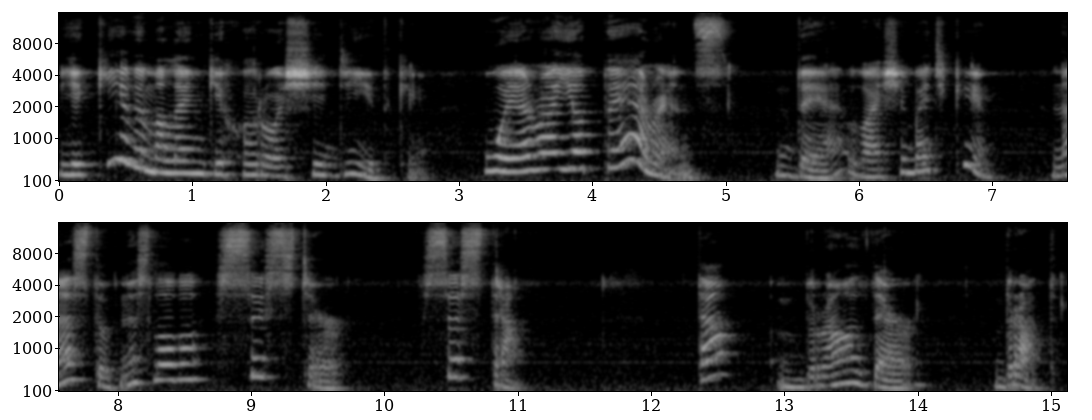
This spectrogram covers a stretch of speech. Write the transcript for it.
Які ви маленькі хороші дітки. Where are your parents? Де ваші батьки? Наступне слово sister. Сестра. Та brother. Брат.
